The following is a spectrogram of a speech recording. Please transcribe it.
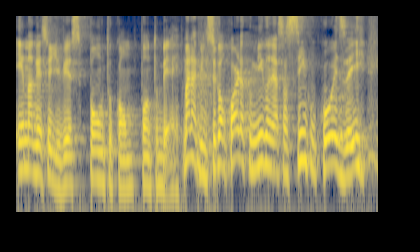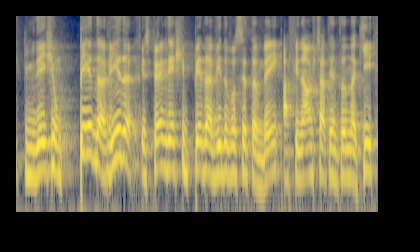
emagrecerdevez.com.br. Maravilha, você concorda comigo nessas cinco coisas aí que me deixam pé da vida? Eu espero que deixe pé da vida você também. Afinal, a gente está tentando aqui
